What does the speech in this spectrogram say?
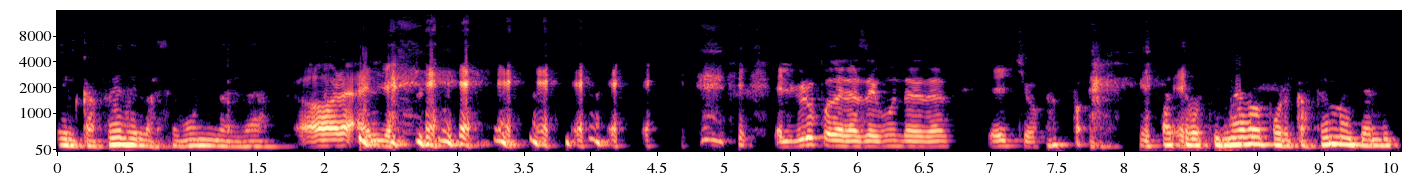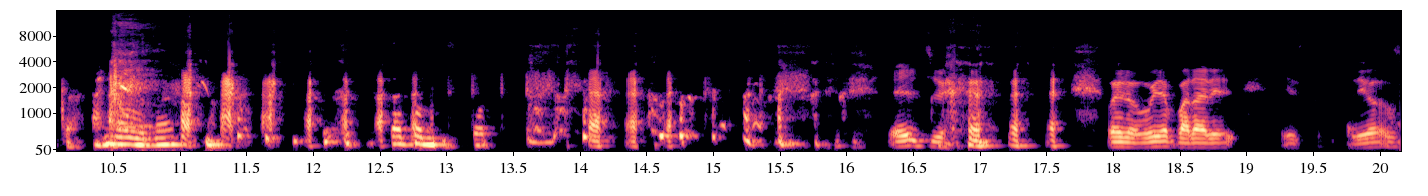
el café de la segunda edad. Ahora, el, el grupo de la segunda edad, hecho. Patrocinado por Café Mayalica. Ah, no, ¿verdad? Está con mi spot. Hecho. Bueno, voy a parar esto. Adiós.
